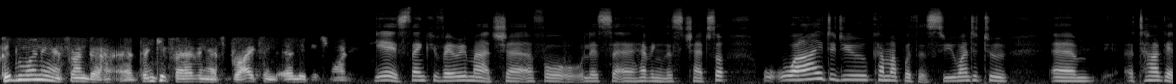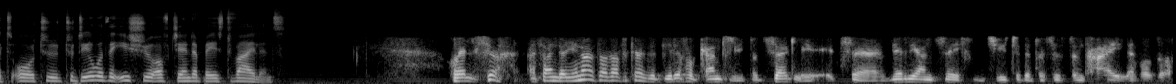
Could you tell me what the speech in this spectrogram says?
Good morning, Asanda. Uh, thank you for having us bright and early this morning. Yes, thank you very much uh, for let's uh, having this chat. So, why did you come up with this? You wanted to um, target or to, to deal with the issue of gender-based violence. Well, sure. Asanda, you know, South Africa is a beautiful country, but sadly, it's uh, very unsafe due to the persistent high levels of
